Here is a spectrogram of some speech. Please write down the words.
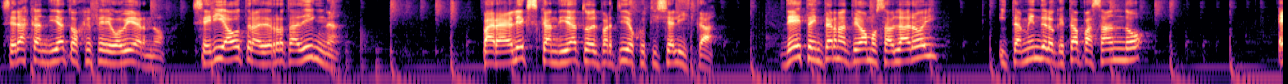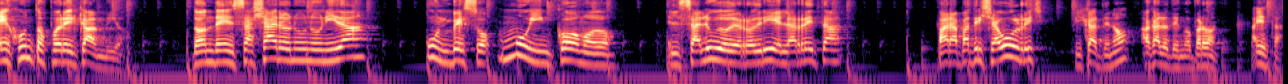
serás candidato a jefe de gobierno. Sería otra derrota digna para el ex candidato del Partido Justicialista. De esta interna te vamos a hablar hoy y también de lo que está pasando en Juntos por el Cambio, donde ensayaron una unidad, un beso muy incómodo, el saludo de Rodríguez Larreta para Patricia Bullrich. Fíjate, ¿no? Acá lo tengo, perdón. Ahí está.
